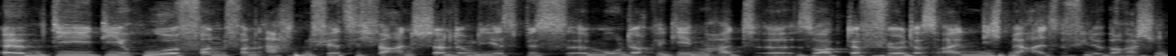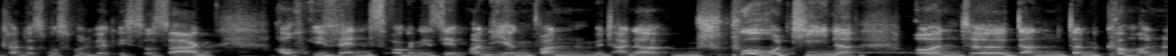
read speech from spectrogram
Ähm, die, die Ruhe von, von 48 Veranstaltungen, die es bis äh, Montag gegeben hat, äh, sorgt dafür, dass einen nicht mehr allzu viel überraschen kann. Das muss man wirklich so sagen. Auch Events organisiert man irgendwann mit einer Spurroutine und äh, dann, dann kommt man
